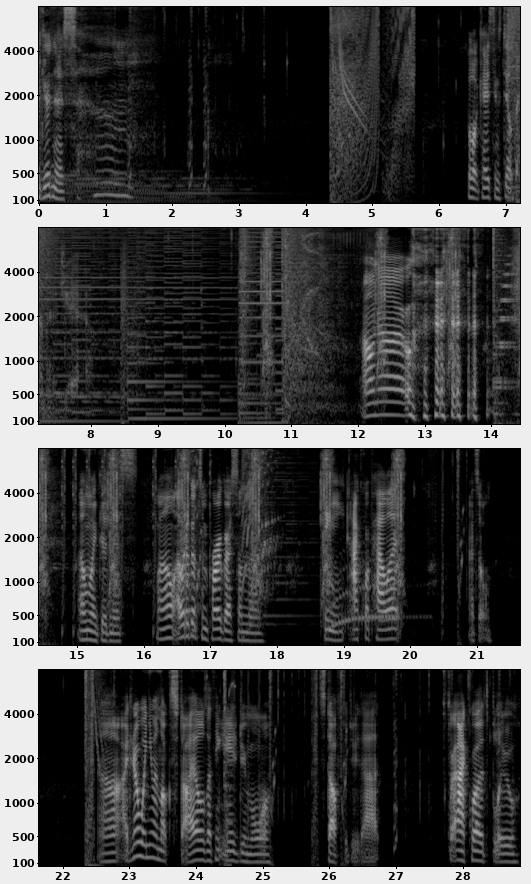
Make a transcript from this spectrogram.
my goodness. Um... Bullet casing deal damage, yeah. Oh no! oh my goodness. Well, I would have got some progress on the thingy. Aqua palette. That's all. Uh, I don't know when you unlock styles. I think you need to do more stuff to do that. For aqua, it's blue.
